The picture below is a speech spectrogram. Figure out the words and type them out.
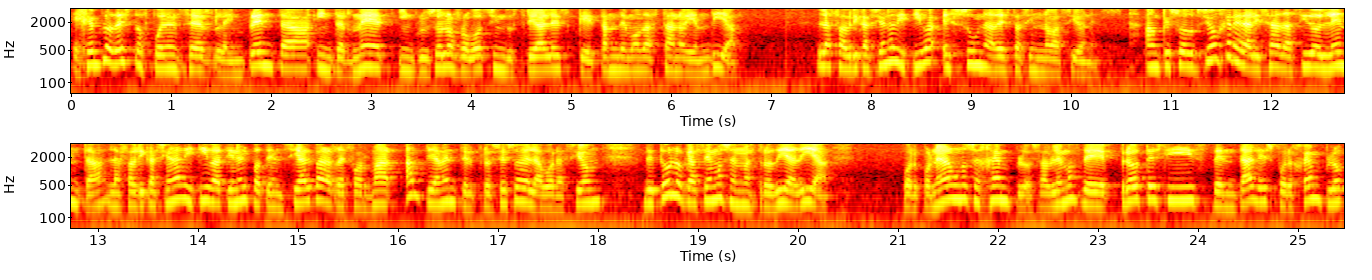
Ejemplo de estos pueden ser la imprenta, Internet, incluso los robots industriales que tan de moda están hoy en día. La fabricación aditiva es una de estas innovaciones. Aunque su adopción generalizada ha sido lenta, la fabricación aditiva tiene el potencial para reformar ampliamente el proceso de elaboración de todo lo que hacemos en nuestro día a día. Por poner algunos ejemplos, hablemos de prótesis dentales, por ejemplo,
